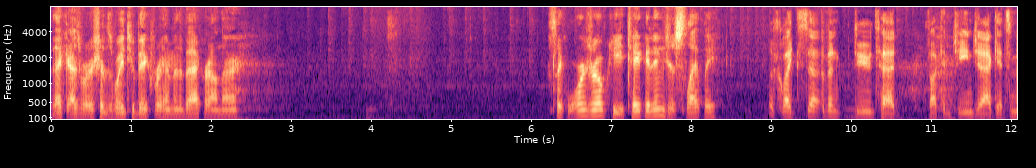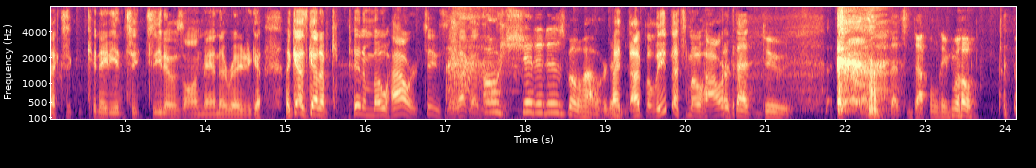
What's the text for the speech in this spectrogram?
That guy's wearing a shirt that's way too big for him in the background there. It's like wardrobe. Can you take it in just slightly? Look like seven dudes had fucking jean jackets, Mexican Canadian tuxedos on. Man, they're ready to go. That guy's got a pin of Moe Howard too. So that guy's. Oh awesome. shit! It is Moe Howard. I. I believe that's Moe But Howard. that dude. That's, that's definitely Moe.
